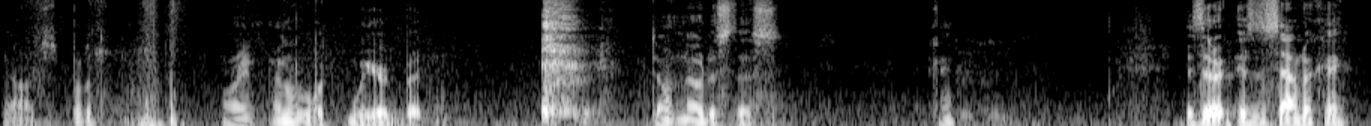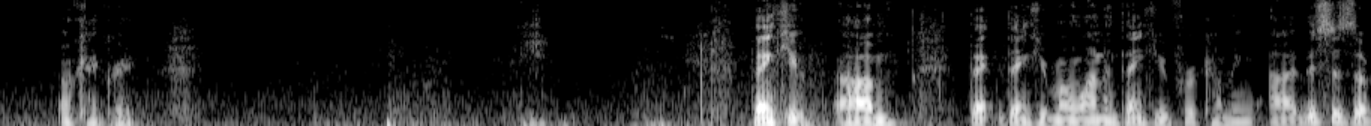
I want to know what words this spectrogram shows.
No, I'll just put it, all right, it'll look weird, but don't notice this. Okay? Is it, is the sound okay? Okay, great. Thank you. Um, th- thank you, Marwan, and thank you for coming. Uh, this is a,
